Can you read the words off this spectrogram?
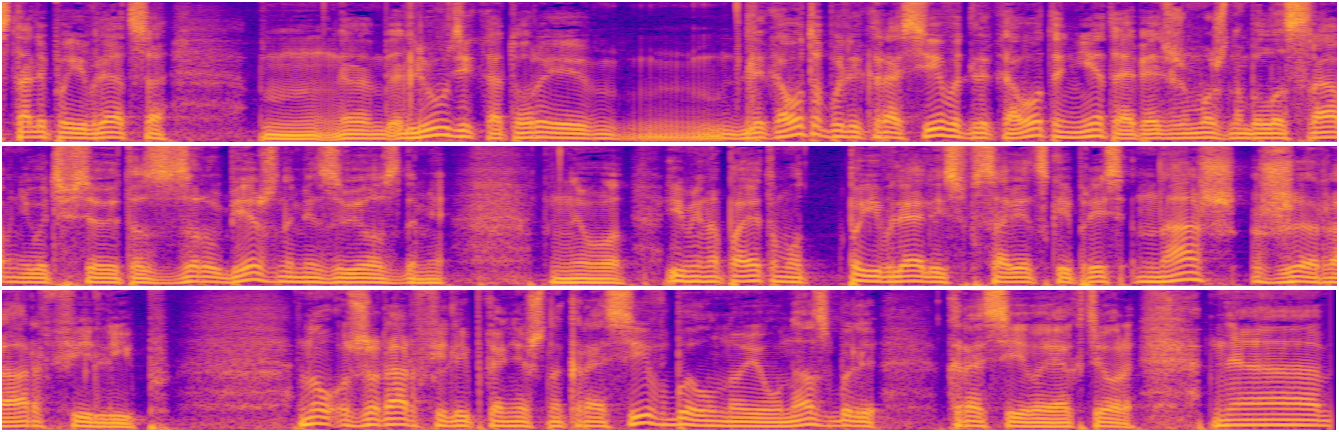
стали появляться люди, которые для кого-то были красивы, для кого-то нет. И опять же, можно было сравнивать все это с зарубежными звездами. Вот. Именно поэтому появлялись в советской прессе наш Жерар Филипп. Ну, Жерар Филипп, конечно, красив был, но и у нас были красивые актеры. Э,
